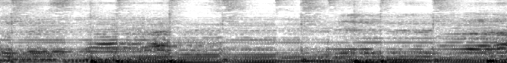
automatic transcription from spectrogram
Never satisfies Living my life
